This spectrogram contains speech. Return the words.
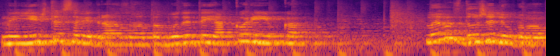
Не їжте все відразу, а то будете як корівка. Ми вас дуже любимо.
